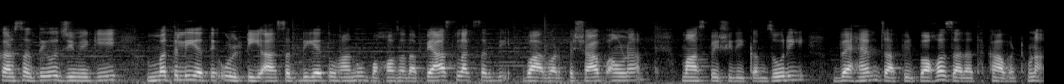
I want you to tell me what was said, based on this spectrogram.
ਕਰ ਸਕਦੇ ਹੋ, ਜਿਵੇਂ ਕਿ ਮਤਲੀ ਅਤੇ ਉਲਟੀ ਆ ਸਕਦੀ ਹੈ, ਤੁਹਾਨੂੰ ਬਹੁਤ ਜ਼ਿਆਦਾ ਪਿਆਸ ਲੱਗ ਸਕਦੀ ਹੈ, ਵਾਰ-ਵਾਰ ਪਿਸ਼ਾਬ ਆਉਣਾ ਮਾਸਪੇਸ਼ੀ ਦੀ ਕਮਜ਼ੋਰੀ, ਵਹਿਮ ਜਾਂ ਫਿਰ ਬਹੁਤ ਜ਼ਿਆਦਾ ਥਕਾਵਟ ਹੋਣਾ,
